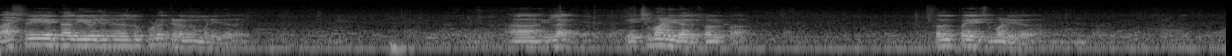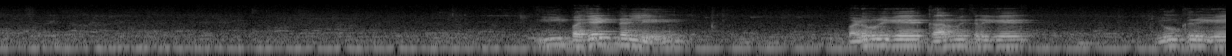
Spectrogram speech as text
ರಾಷ್ಟ್ರೀಯ ಹೆದ್ದಾರಿ ಯೋಜನೆಯಲ್ಲೂ ಕೂಡ ಕಡಿಮೆ ಮಾಡಿದ್ದಾರೆ. ಇಲ್ಲ, ಹೆಚ್ಚು ಮಾಡಿದ್ದಾರೆ ಸ್ವಲ್ಪ. ಸ್ವಲ್ಪ ಹೆಚ್ಚು ಮಾಡಿದ್ದಾರೆ. ಈ ಬಜೆಟ್ನಲ್ಲಿ ಬಡವರಿಗೆ, ಕಾರ್ಮಿಕರಿಗೆ, ಯುವಕರಿಗೆ,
